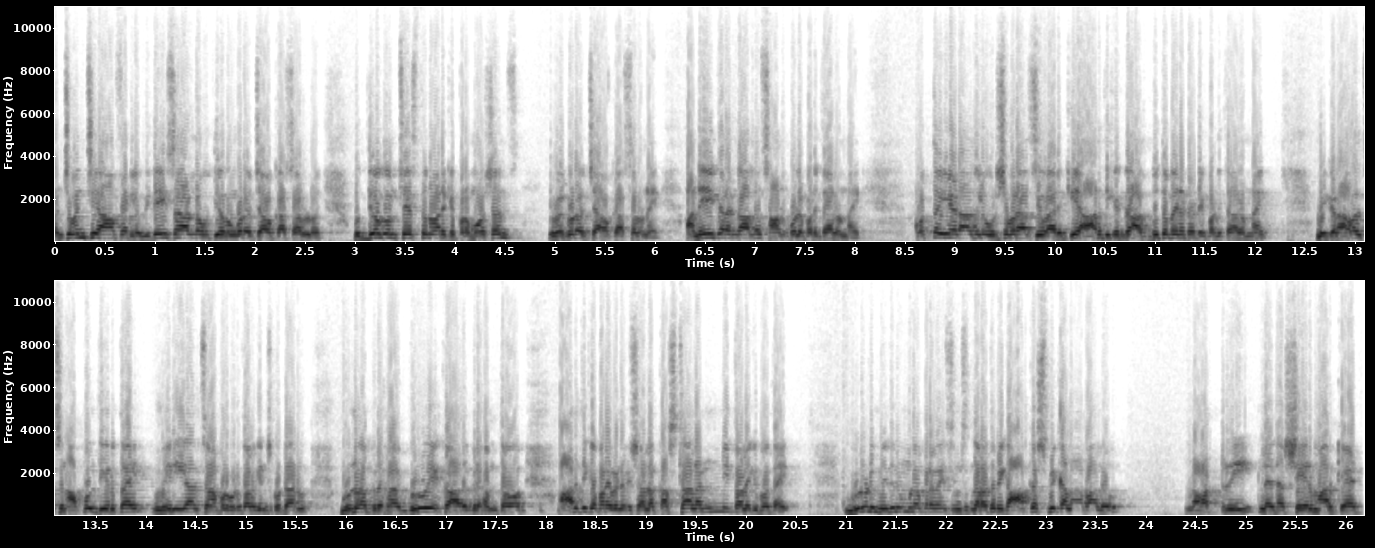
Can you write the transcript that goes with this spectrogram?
మంచి మంచి ఆఫర్లు విదేశాల్లో ఉద్యోగం కూడా వచ్చే అవకాశాలు ఉన్నాయి. ఉద్యోగం చేస్తున్న వారికి ప్రమోషన్స్ ఇవి కూడా వచ్చే అవకాశాలు ఉన్నాయి. అనేక రంగాల్లో సానుకూల ఫలితాలు ఉన్నాయి. కొత్త ఏడాదిలో వృషభ రాశి వారికి ఆర్థికంగా అద్భుతమైనటువంటి ఫలితాలు ఉన్నాయి. మీకు రావాల్సిన అప్పులు తీరుతాయి. మీరు ఇవ్వాల్సిన అప్పులు కూడా తొలగించుకుంటారు. గుణగ్రహ గురువు యొక్క అనుగ్రహంతో ఆర్థికపరమైన విషయాల్లో కష్టాలన్నీ తొలగిపోతాయి. గురుడు మిథునంలో ప్రవేశించిన తర్వాత మీకు ఆకస్మిక లాభాలు లాటరీ లేదా షేర్ మార్కెట్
